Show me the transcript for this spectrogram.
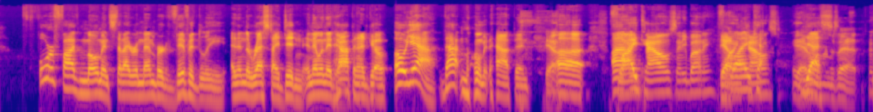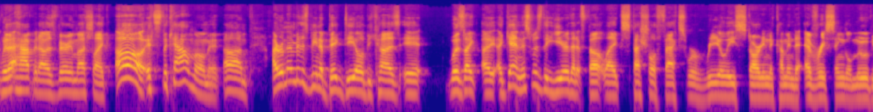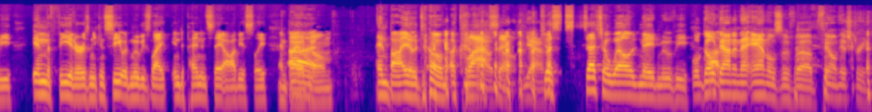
four or five moments that I remembered vividly, and then the rest I didn't. And then when they'd yeah. happen, I'd go, "Oh yeah, that moment happened." Yeah. Uh, Flying I, cows. Anybody? Yeah. Flying, Flying cows. Ca- yeah. Yes. Was that? when that happened, I was very much like, "Oh, it's the cow moment." Um, I remember this being a big deal because it was like uh, again this was the year that it felt like special effects were really starting to come into every single movie in the theaters and you can see it with movies like independence day obviously and biodome. uh, and biodome a classic yeah. Just such a well-made movie. Will go uh, down in the annals of uh, film history.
